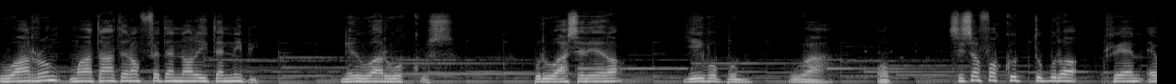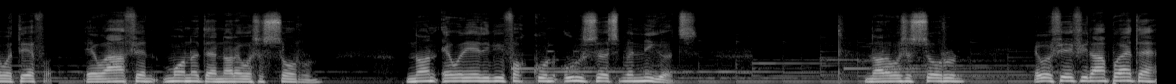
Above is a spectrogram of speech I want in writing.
Warrong matateram feten noriten nipi. Ngeruar wokus puruaserero yibopun wa op. Sisa fokut tupuro ren ewa tefa. Ewe afen monete norewa sosorun. non evreri fucking urusös men nigöts. Norrwe så sorun. Ewe fe fira poete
